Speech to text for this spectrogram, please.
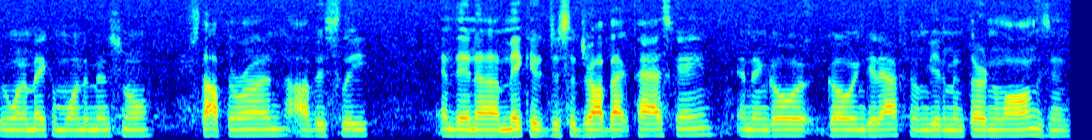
we want to make them one dimensional, stop the run, obviously, and then uh, make it just a drop back pass game, and then go go and get after them, get them in third and longs, and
